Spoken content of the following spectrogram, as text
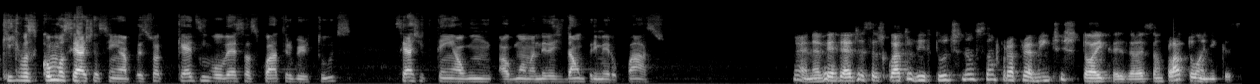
Que que você, como você acha assim, a pessoa quer desenvolver essas quatro virtudes? Você acha que tem algum, alguma maneira de dar um primeiro passo? É, na verdade, essas quatro virtudes não são propriamente estoicas, elas são platônicas.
